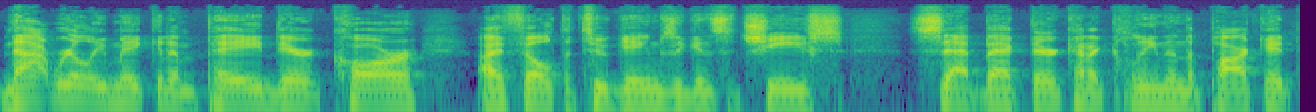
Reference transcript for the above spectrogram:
not really making them pay. Derek Carr, I felt the two games against the Chiefs, sat back there kind of clean in the pocket.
